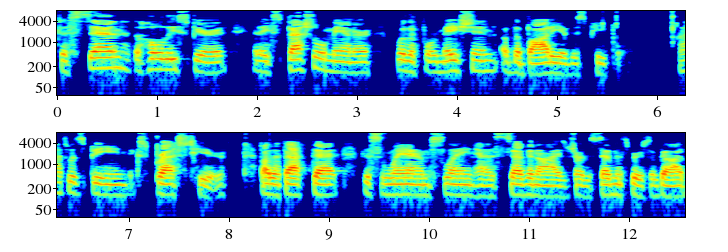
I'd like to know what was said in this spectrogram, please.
to send the Holy Spirit in a special manner for the formation of the body of his people. That's what's being expressed here by the fact that this lamb slain has seven eyes, which are the seven spirits of God,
